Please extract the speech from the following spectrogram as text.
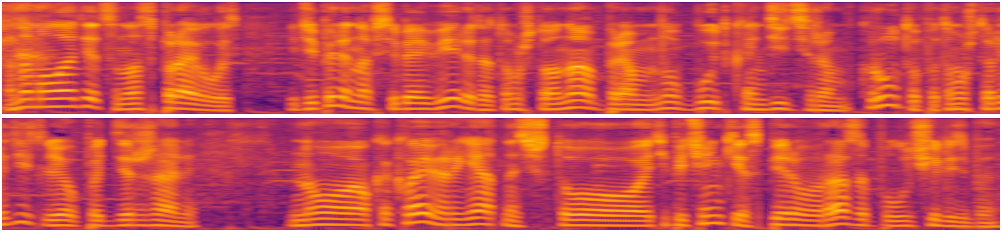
Она молодец, она справилась. И теперь она в себя верит о том, что она прям, ну, будет кондитером. Круто, потому что родители ее поддержали. Но какая вероятность, что эти печеньки с первого раза получились бы?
